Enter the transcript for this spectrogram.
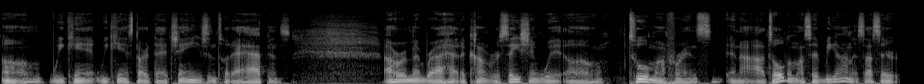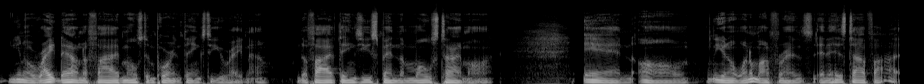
um, we can't we can't start that change until that happens. I remember I had a conversation with uh, two of my friends, and I, I told them, I said, be honest. I said, you know, write down the five most important things to you right now, the five things you spend the most time on. And um, you know, one of my friends in his top five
